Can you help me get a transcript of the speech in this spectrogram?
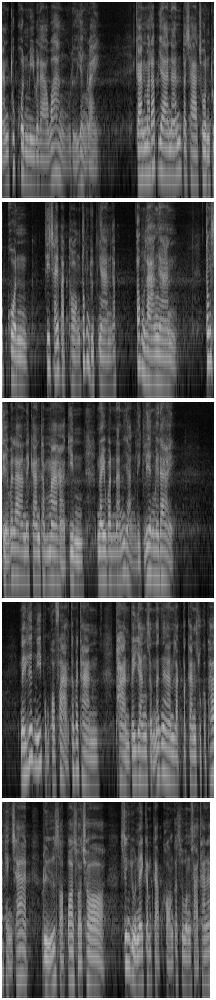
นั้นทุกคนมีเวลาว่างหรืออย่างไร การมารับยานั้นประชาชนทุกคนที่ใช้บัตรทองต้องหยุดงานครับ ต้องลางาน ต้องเสียเวลาในการทำมาหากินในวันนั้นอย่างหลีกเลี่ยงไม่ได้ ในเรื่องนี้ผมขอฝากท่านประธาน ผ่านไปยังสำนักงานหลักประกันสุขภาพแห่งชาติ หรือสปสชซึ่งอยู่ในกำกับของกระทรวงสาธารณ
